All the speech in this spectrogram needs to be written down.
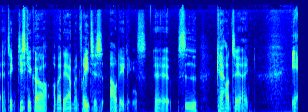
af ting, de skal gøre, og hvad det er, man fra IT-afdelingens øh, side kan Ja. håndtere. Ikke? Ja,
